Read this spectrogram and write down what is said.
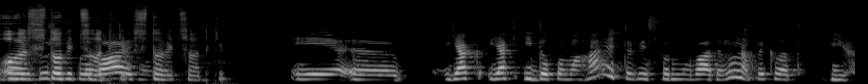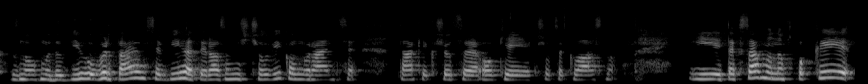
О, сто відсотків. Сто відсотків. І е, як як і допомагають тобі сформувати, ну, наприклад, біг. Знову ми до бігу вертаємося, бігати разом із чоловіком вранці, так, якщо це окей, якщо це класно. І так само навпаки,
